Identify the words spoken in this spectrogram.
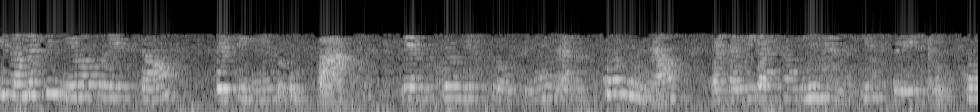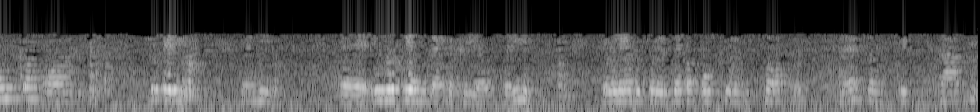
Então definiu a conexão, definindo os passos ele com isso trouxe, né? Essa comunhão, essa ligação íntima, estreita com o propósito superior. Denise, é, e no termo dessa criança aí, eu lembro, por exemplo, a postura de Sócrates, né, que é um espírito sábio,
